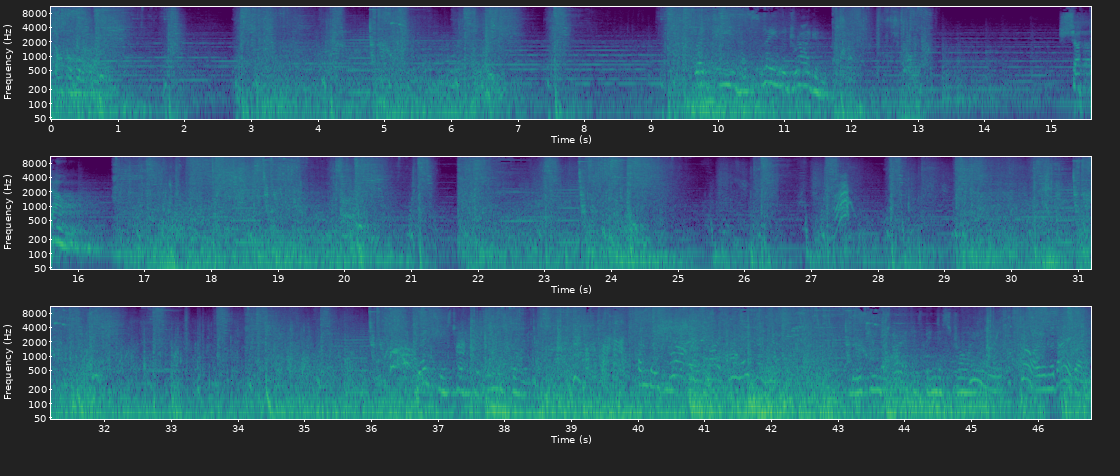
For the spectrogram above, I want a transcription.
Team's turret has been destroyed. It's smaller than the diagram.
